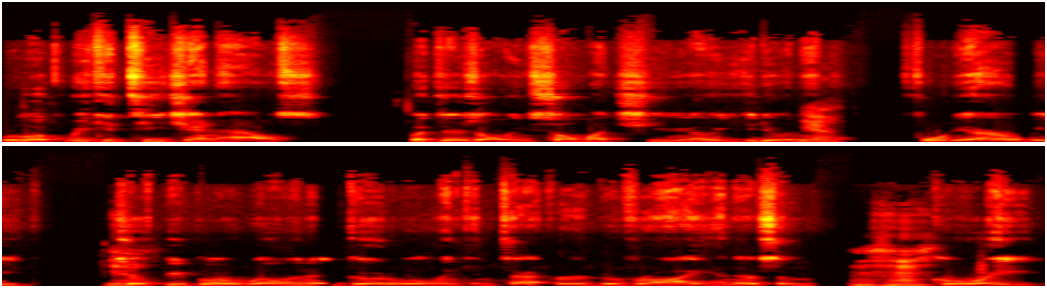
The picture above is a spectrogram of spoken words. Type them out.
well, look, we could teach in house, but there's only so much you know you could do in Yeah. a 40 hour week. Yeah. So if people are willing to go to a Lincoln Tech or a DeVry, and there's some Mm-hmm. great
